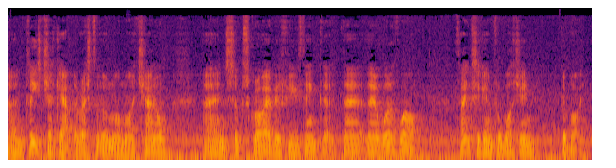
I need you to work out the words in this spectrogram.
um, please check out the rest of them on my channel and subscribe if you think that they're, they're worthwhile. Thanks again for watching. Goodbye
